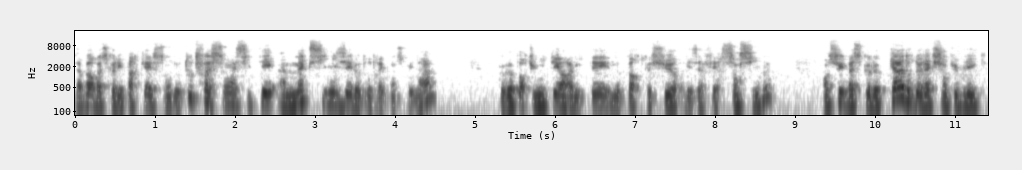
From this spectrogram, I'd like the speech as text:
d'abord parce que les parquets sont de toute façon incités à maximiser le taux de réponse pénale, l'opportunité en réalité ne porte que sur les affaires sensibles. Ensuite, parce que le cadre de l'action publique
